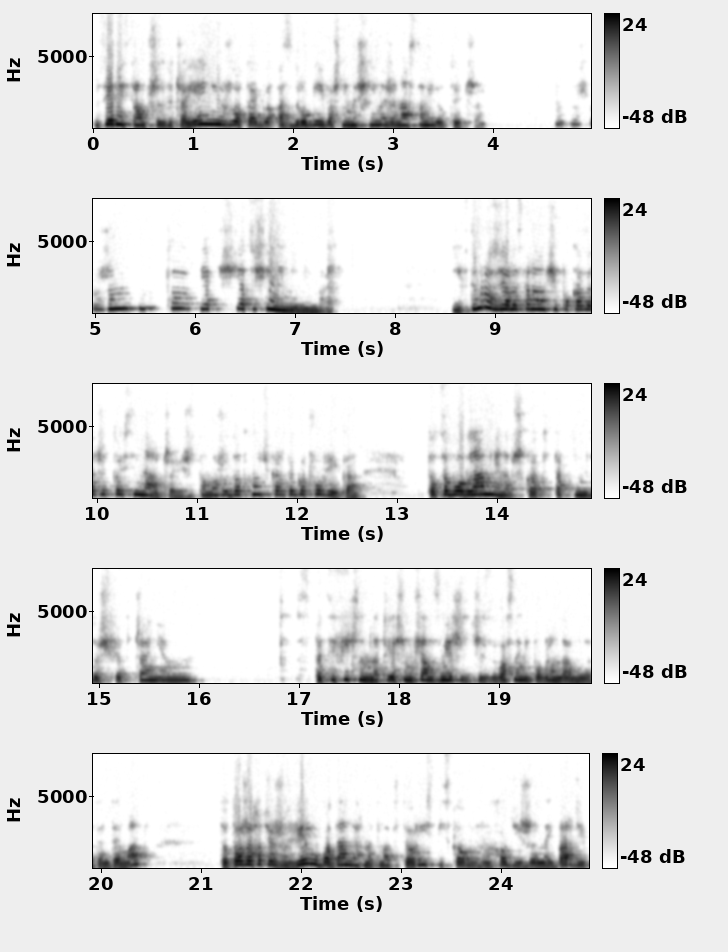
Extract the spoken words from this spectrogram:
z jednej strony przyzwyczajeni już do tego, a z drugiej właśnie myślimy, że nas to nie dotyczy. Że, to jakiś, jacyś inni nie mają. I w tym rozdziale staram się pokazać, że to jest inaczej, że to może dotknąć każdego człowieka. To, co było dla mnie na przykład takim doświadczeniem specyficznym, znaczy ja się musiałam zmierzyć z własnymi poglądami na ten temat, to to, że chociaż w wielu badaniach na temat teorii spiskowych wychodzi, że najbardziej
